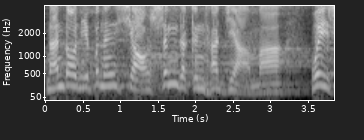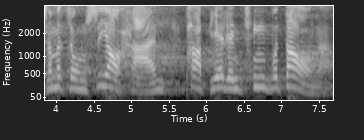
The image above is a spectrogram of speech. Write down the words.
难道你不能小声的跟他讲吗？为什么总是要喊，怕别人听不到呢？”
